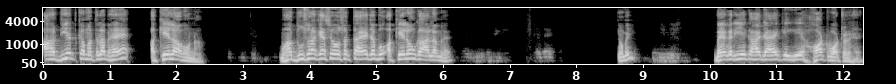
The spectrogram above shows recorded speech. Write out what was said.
اہدیت کا مطلب ہے اکیلا ہونا۔ وہاں دوسرا کیسے ہو سکتا ہے جب وہ اکیلوں کا عالم ہے؟ کیوں بھائی؟ بھائی اگر یہ کہا جائے کہ یہ ہاٹ واٹر ہے،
